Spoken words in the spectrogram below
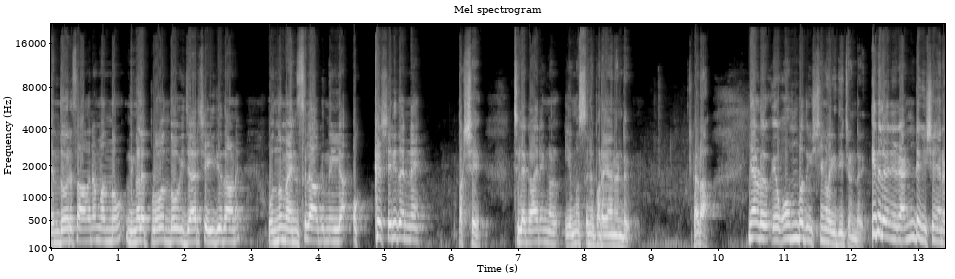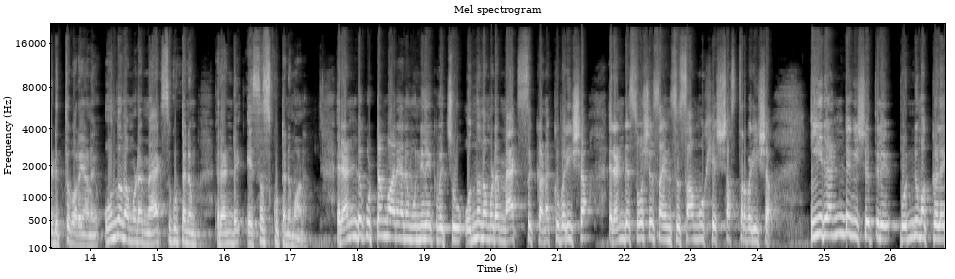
എന്തോ ഒരു സാധനം വന്നു. നിങ്ങൾ എപ്പോഴും എന്തോ വിചാരിച്ച് എഴുതിയതാണ്. ഒന്നും മനസ്സിലാകുന്നില്ല. ഒക്കെ ശരി തന്നെ. പക്ഷേ ചില കാര്യങ്ങൾ എം എസിന് പറയാനുണ്ട്. എടാ ഞാനൊരു ഒമ്പത് വിഷയങ്ങൾ എഴുതിയിട്ടുണ്ട്. ഇതിൽ രണ്ട് വിഷയം ഞാൻ എടുത്തു പറയാണ്. ഒന്ന് നമ്മുടെ മാത്സ് കുട്ടനും രണ്ട് എസ് എസ് കുട്ടനുമാണ്. രണ്ട് കുട്ടന്മാരെ ഞാൻ മുന്നിലേക്ക് വെച്ചു. ഒന്ന് നമ്മുടെ മാത്സ് കണക്ക് പരീക്ഷ രണ്ട് സോഷ്യൽ സയൻസ് സാമൂഹ്യ ശാസ്ത്ര പരീക്ഷ. ഈ രണ്ട് വിഷയത്തിൽ പൊന്നുമക്കളെ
